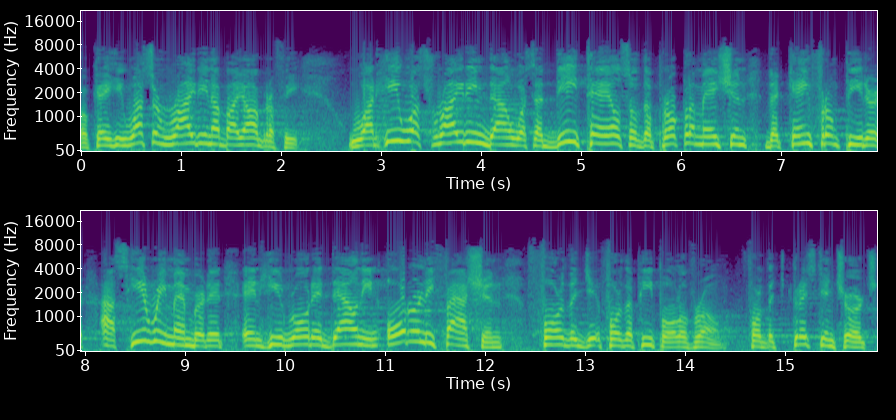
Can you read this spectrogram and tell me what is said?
Okay, he wasn't writing a biography. What he was writing down was the details of the proclamation that came from Peter as he remembered it, and he wrote it down in orderly fashion for the, for the people of Rome, for the Christian church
